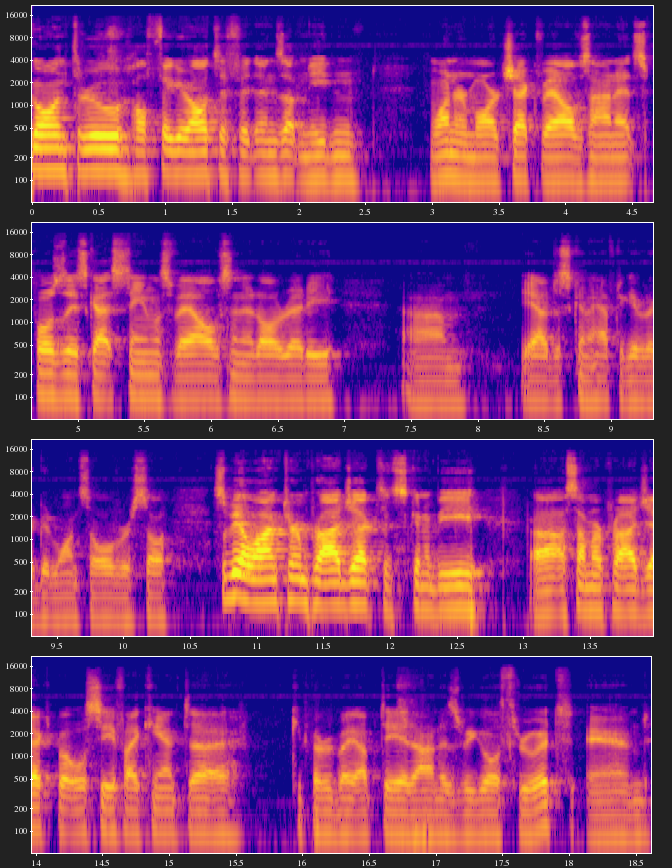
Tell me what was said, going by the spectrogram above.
going through. I'll figure out if it ends up needing one or more check valves on it. Supposedly it's got stainless valves in it already. Um, yeah, I'm just going to have to give it a good once over. So this will be a long-term project. It's going to be uh, a summer project, but we'll see if I can't uh, keep everybody updated on as we go through it and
